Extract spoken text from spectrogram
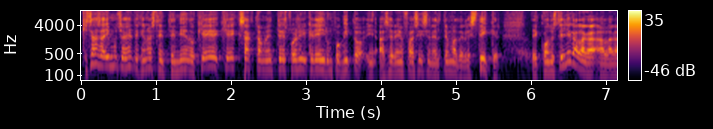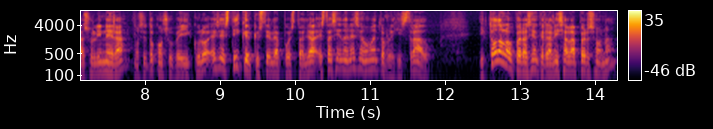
quizás hay mucha gente que no está entendiendo qué, exactamente es, por eso yo quería ir un poquito a hacer énfasis en el tema del sticker. Eh, cuando usted llega a la, a la gasolinera, ¿no es cierto?, con su vehículo, ese sticker que usted le ha puesto allá está siendo en ese momento registrado. Y toda la operación que realiza la persona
